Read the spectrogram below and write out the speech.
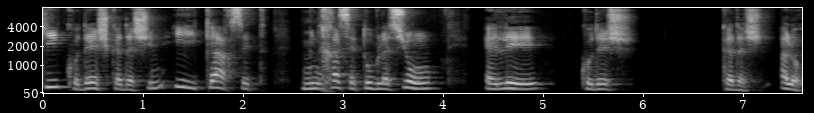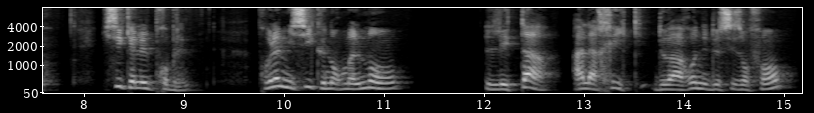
qui kodesh kadashim i, car cette Mincha, cette oblation, elle est Kodesh Kadashi. Alors, ici, quel est le problème? Le problème ici que normalement, l'état halachique de Aaron et de ses enfants,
